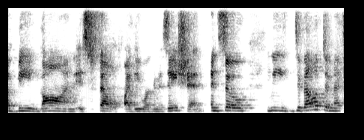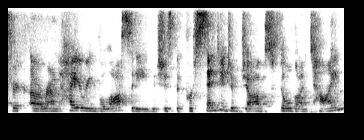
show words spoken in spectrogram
of being gone is felt by the organization. And so we developed a metric around hiring velocity, which is the percentage of jobs filled on time.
